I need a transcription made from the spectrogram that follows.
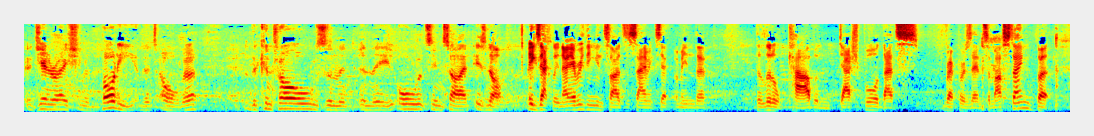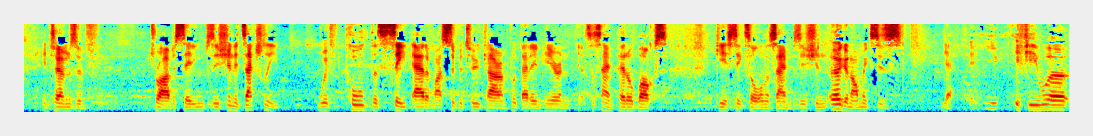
a generation of body that's older, the controls and the, and the all that's inside is not exactly. No, everything inside's the same except I mean the the little carbon dashboard that's represents a Mustang, but in terms of driver seating position, it's actually we've pulled the seat out of my Super 2 car and put that in here, and it's the same pedal box, gear sticks all in the same position. Ergonomics is, yeah, you, if you were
